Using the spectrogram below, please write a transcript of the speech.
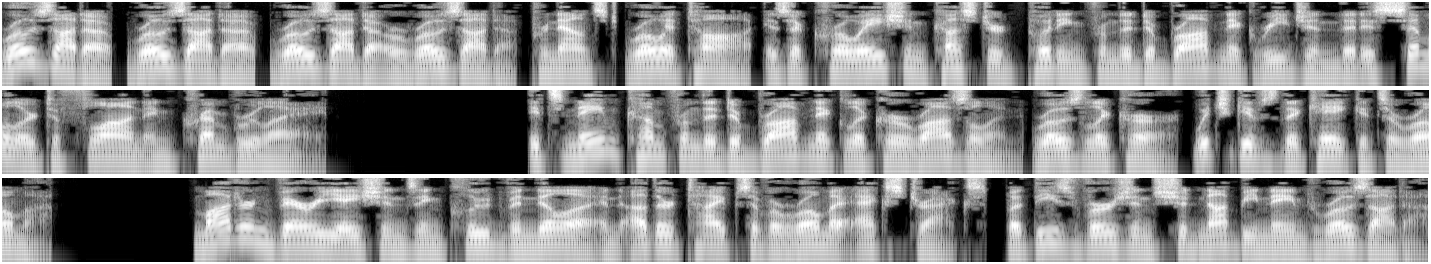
Rosada, Rosada, Rosada or Rosada pronounced is a Croatian custard pudding from the Dubrovnik region that is similar to flan and crème brûlée. Its name come from the Dubrovnik liqueur Rosolin rose liqueur, which gives the cake its aroma. Modern variations include vanilla and other types of aroma extracts, but these versions should not be named Rosada.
